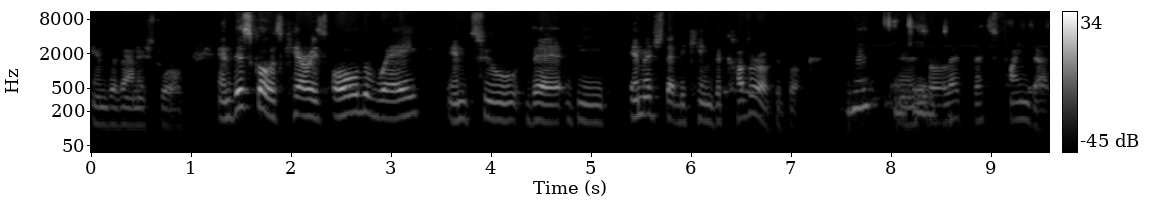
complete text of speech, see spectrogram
in the vanished world. And this goes carries all the way into the the image that became the cover of the book. mhm, And so let, let's find that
